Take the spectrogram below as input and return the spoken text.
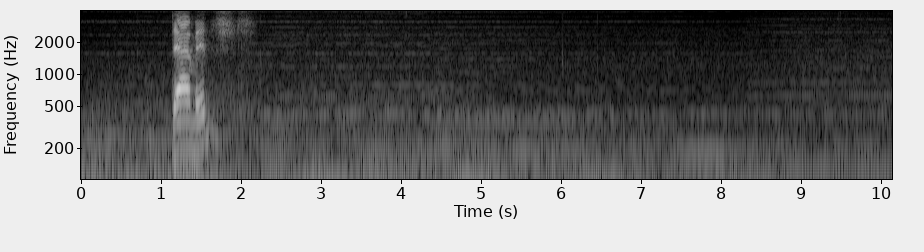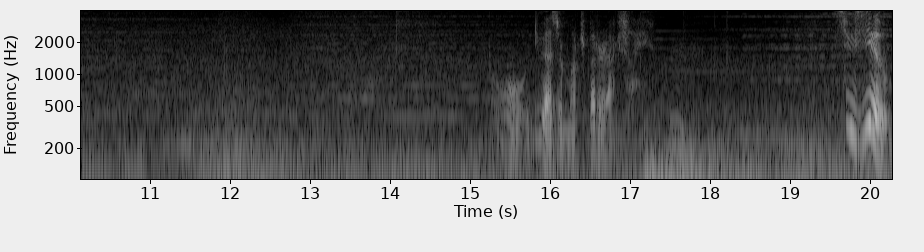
Hmm. Damaged. You guys are much better actually. Hmm. Let's use you.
